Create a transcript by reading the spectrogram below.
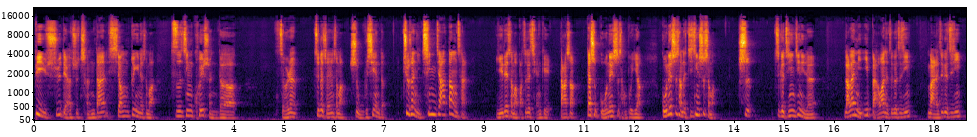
必须得要去承担相对应的什么资金亏损的责任，这个责任什么是无限的，就算你倾家荡产，也得什么把这个钱给搭上。但是国内市场不一样，国内市场的基金是什么？是这个基金经理人。拿了你一百万的这个资金，买了这个基金，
